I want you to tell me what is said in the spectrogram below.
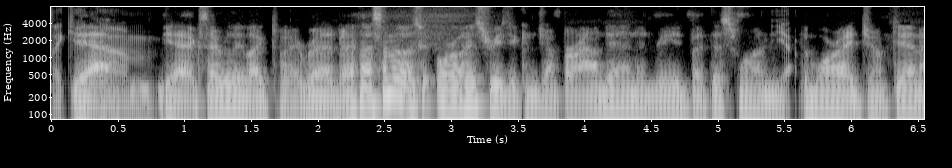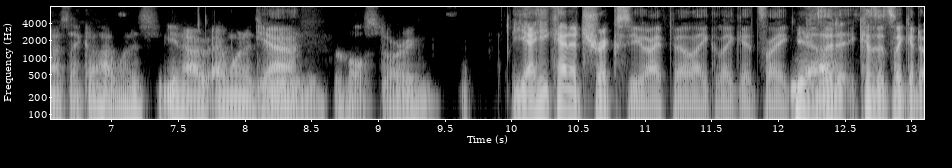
Like it, yeah, um, yeah, because I really liked what I read. But I thought some of those oral histories you can jump around in and read. But this one, Yeah. the more I jumped in, I was like, oh, I want to, you know, I, I wanted to Yeah. read the whole story. yeah, he kind of tricks you. I feel like like it's like because Yeah. it, 'cause it's like an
